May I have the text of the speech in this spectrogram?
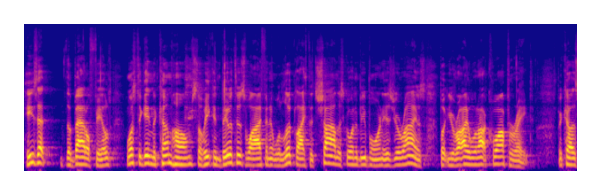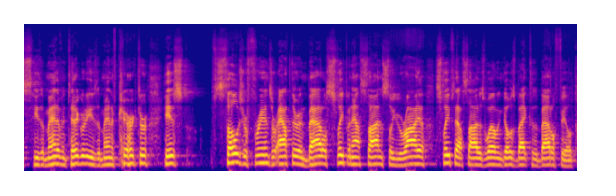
He's at the battlefield, wants to get him to come home so he can be with his wife, and it will look like the child that's going to be born is Uriah's. But Uriah will not cooperate because he's a man of integrity, he's a man of character. His soldier friends are out there in battle, sleeping outside, and so Uriah sleeps outside as well and goes back to the battlefield.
